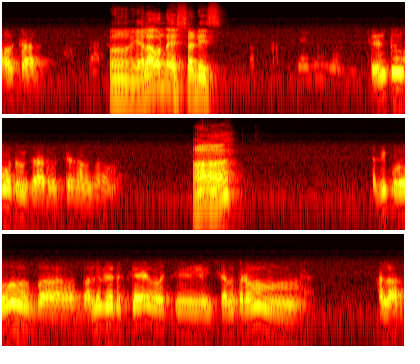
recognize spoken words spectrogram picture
అవును సార్. ఎలా ఉన్నాయి స్టడీస్ టెన్త్ పోతుంది సార్ వచ్చే సంవత్సరం? అది ఇప్పుడు బ- బళ్ళు తెరిస్తే వచ్చి సంవత్సరం హలో.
